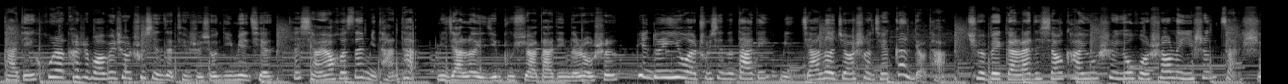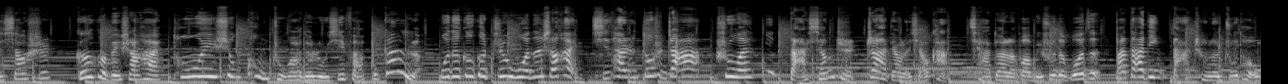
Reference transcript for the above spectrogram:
大丁忽然开着宝贝车出现在天使兄弟面前，他想要和三米谈谈。米迦勒已经不需要大丁的肉身，面对意外出现的大丁，米迦勒就要上前干掉他，却被赶来的小卡用圣油火烧了一身，暂时消失。哥哥被伤害，同为兄控中二的鲁西法不干了。我的哥哥只有我能伤害，其他人都是渣。说完，一打响指，炸掉了小卡，掐断了鲍比叔的脖子，把大丁打成了猪头。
